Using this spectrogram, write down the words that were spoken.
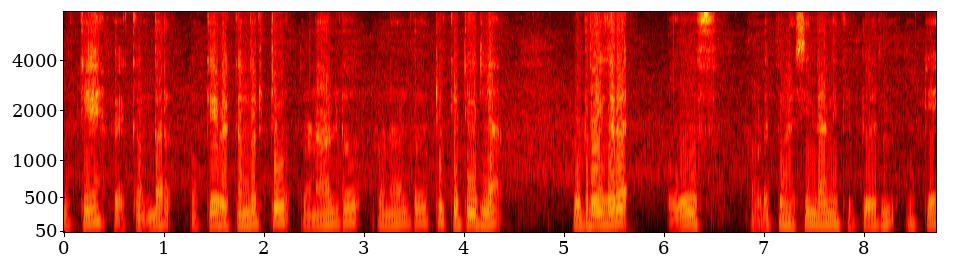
Okay Beckenbauer okay Beckenbauer to Ronaldo Ronaldo to കിട്ടിയിട്ടില്ല. ഉഡ്രീഗർ ഓഫ്. അവിടെ ഇപ്പോൾ മെസ്സി ഉണ്ടായിരുന്നു കിട്ടുമായിരുന്നു. ഓക്കെ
